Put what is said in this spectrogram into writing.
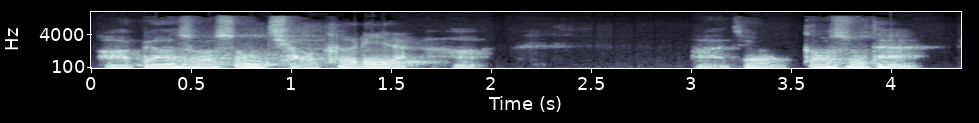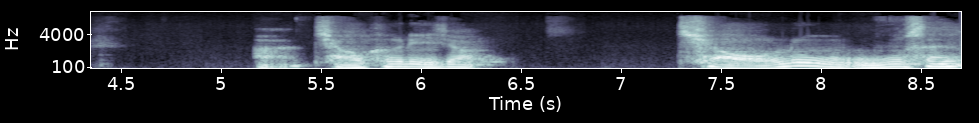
啊，比方说送巧克力了啊，啊，就告诉他，啊，巧克力叫巧入无声，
